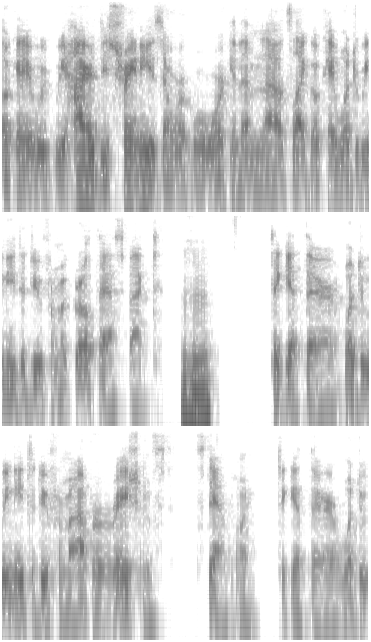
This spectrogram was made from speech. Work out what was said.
okay, we, we hired these trainees and we're, we're working them now. It's like, okay, what do we need to do from a growth aspect mm-hmm. to get there? What do we need to do from an operations standpoint to get there? What do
